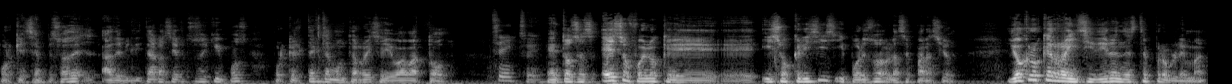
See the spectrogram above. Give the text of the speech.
porque se empezó a, de- a debilitar a ciertos equipos, porque el Tec de Monterrey se llevaba todo. Sí. Entonces, eso fue lo que eh, hizo crisis y por eso la separación. Yo creo que reincidir en este problema,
